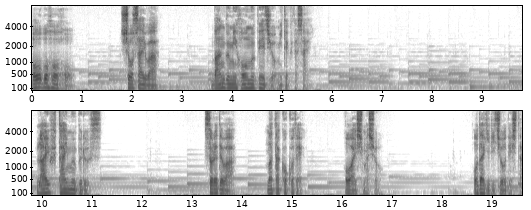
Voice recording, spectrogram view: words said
応募方法詳細は番組ホームページを見てください。ライフタイムブルース。それではまたここでお会いしましょう。小田切長でした。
